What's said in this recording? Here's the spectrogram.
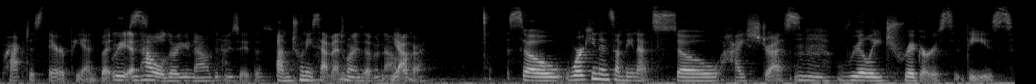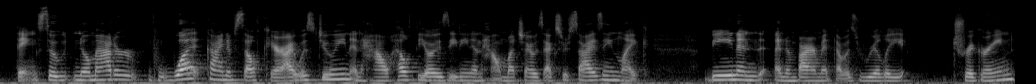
practice therapy in, but Wait, and how old are you now? Did you say this? I'm 27. 27 now. Yeah. Okay. So working in something that's so high stress Mm-hmm. really triggers these things. So no matter what kind of self-care I was doing and how healthy I was eating and how much I was exercising, like being in an environment that was really triggering,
